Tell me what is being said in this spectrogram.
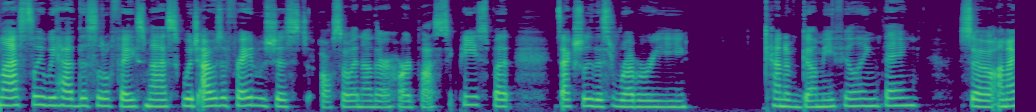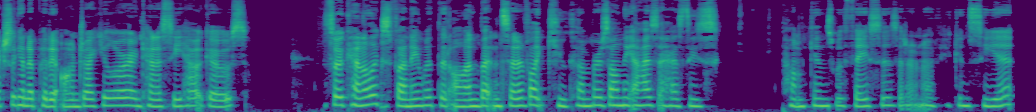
lastly, we have this little face mask, which I was afraid was just also another hard plastic piece, but it's actually this rubbery, kind of gummy feeling thing. So I'm actually going to put it on Draculaura and kind of see how it goes. So it kind of looks funny with it on, but instead of like cucumbers on the eyes, it has these pumpkins with faces. I don't know if you can see it.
